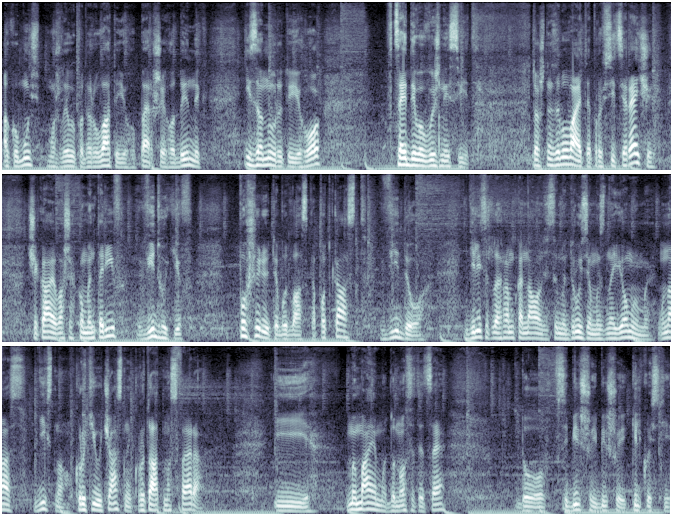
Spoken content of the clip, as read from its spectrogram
а комусь можливо подарувати його перший годинник і занурити його в цей дивовижний світ. Тож не забувайте про всі ці речі. Чекаю ваших коментарів, відгуків. Поширюйте, будь ласка, подкаст, відео. Діліться телеграм-каналом зі своїми друзями, знайомими. У нас дійсно круті учасники, крута атмосфера. І ми маємо доносити це до все більшої і більшої кількості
